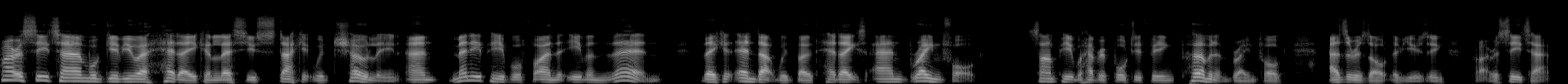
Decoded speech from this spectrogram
Piracetam will give you a headache unless you stack it with choline, and many people find that even then they can end up with both headaches and brain fog. Some people have reported feeling permanent brain fog as a result of using piracetam.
